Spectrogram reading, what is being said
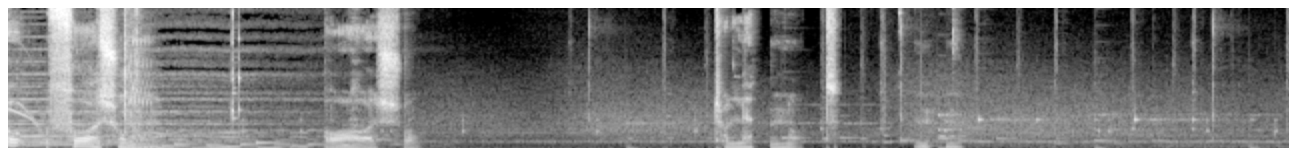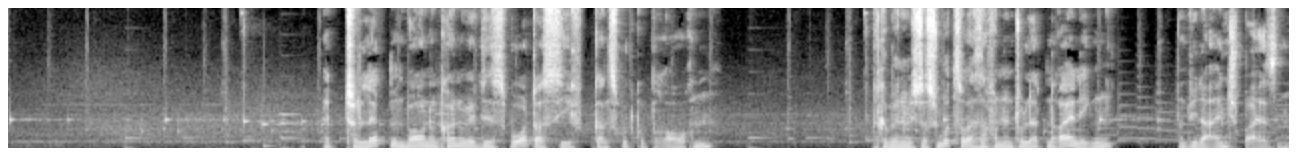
Oh, Forschung. Forschung. Toilettennot. Mhm. Mit Toiletten bauen, dann können wir das Water Sieve ganz gut gebrauchen. Dann können wir nämlich das Schmutzwasser von den Toiletten reinigen und wieder einspeisen.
